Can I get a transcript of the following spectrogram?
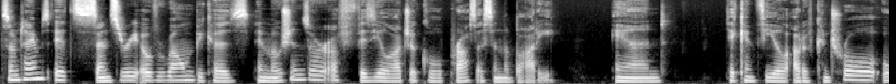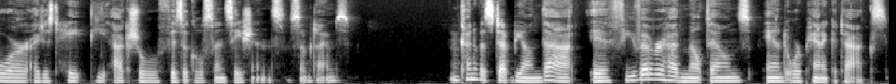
Sometimes it's sensory overwhelm because emotions are a physiological process in the body and it can feel out of control, or I just hate the actual physical sensations sometimes. And kind of a step beyond that, if you've ever had meltdowns and or panic attacks,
